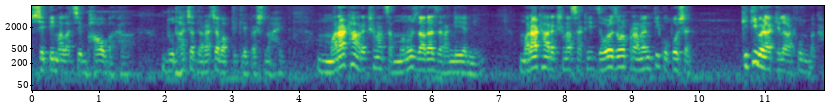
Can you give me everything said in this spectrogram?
शेतीमालाचे भाव बघा. दुधाच्या दराच्या बाबतीतले प्रश्न आहेत. मराठा आरक्षणाचा मनोजदादा जरांगे यांनी मराठा आरक्षणासाठी जवळजवळ प्राणांतिक उपोषण किती वेळा केलं आठवून बघा.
